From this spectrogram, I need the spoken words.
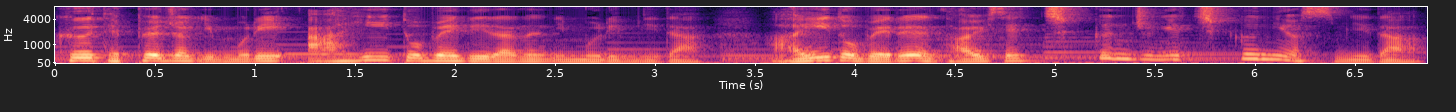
그 대표적 인물이 아히도벨이라는 인물입니다. 아히도벨은 다윗의 측근 중에 측근이었습니다.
